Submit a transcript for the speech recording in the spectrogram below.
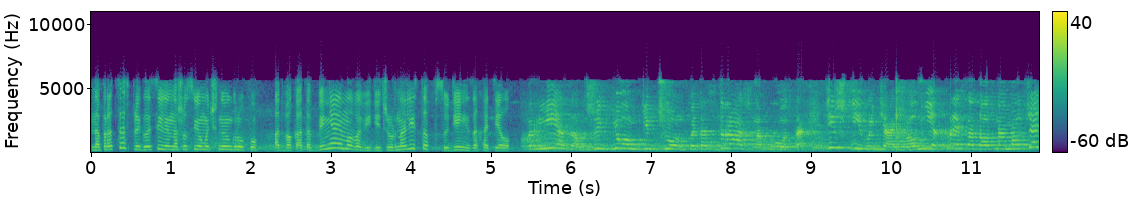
На процесс пригласили нашу съемочную группу. Адвокат обвиняемого видеть журналистов в суде не захотел. Резал живьем девчонку, это страшно просто. Кишки вытягивал. Нет, пресса должна молчать,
